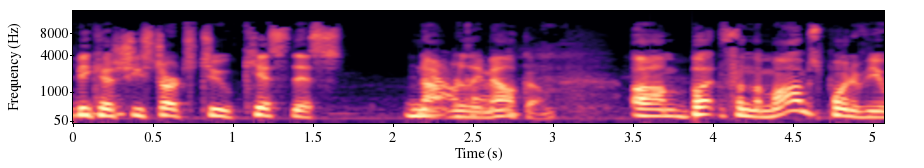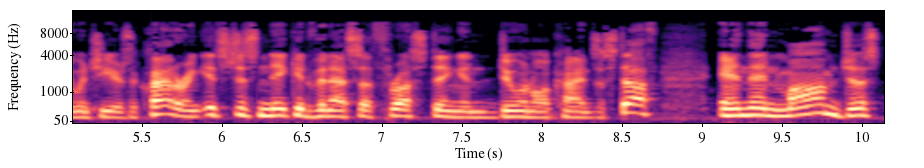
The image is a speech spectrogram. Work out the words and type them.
because she starts to kiss this not really malcolm um, but from the mom's point of view, when she hears the clattering, it's just naked Vanessa thrusting and doing all kinds of stuff, and then mom just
